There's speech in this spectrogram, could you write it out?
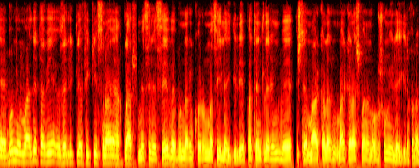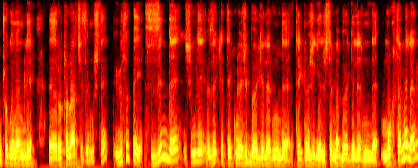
e, bu minvalde tabii özellikle fikri sınai haklar meselesi ve bunların korunması ile ilgili, patentlerin ve işte markaların, markalaşmanın oluşumu ile ilgili falan çok önemli e, rotalar çizilmişti. Yusuf Bey, sizin de şimdi özellikle teknoloji bölgelerinde, teknoloji geliştirme bölgelerinde muhtemelen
